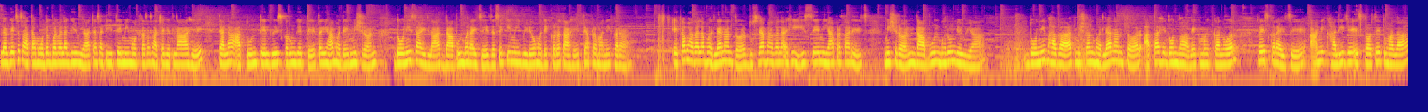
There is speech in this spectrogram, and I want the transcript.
लगेचच आता मोदक बनवायला घेऊया. त्यासाठी इथे मी मोदकाचा साचा घेतला आहे. त्याला आतून तेल ग्रीस करून घेते. तर ह्यामध्ये मिश्रण दोन्ही साईडला दाबून भरायचे. जसे की मी व्हिडिओमध्ये करत आहे त्याप्रमाणे करा. एका भागाला भरल्यानंतर दुसऱ्या भागालाही सेम या प्रकारेच मिश्रण दाबून भरून घेऊया. दोन्ही भागात मिश्रण भरल्यानंतर आता हे दोन भाग एकमेकांवर प्रेस करायचे आणि खाली जे एस्ट्रॉचे तुम्हाला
